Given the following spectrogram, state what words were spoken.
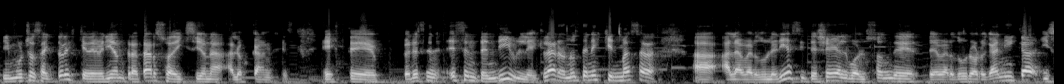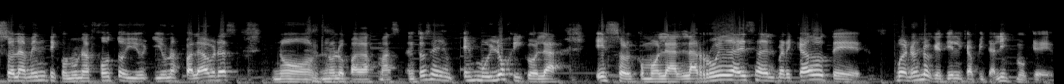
y muchos actores que deberían tratar su adicción a, los canjes. Este, pero es, entendible, claro, no tenés que ir más a, la verdulería si te llega el bolsón de, verdura orgánica y solamente con una foto y, unas palabras no, no lo pagas más. Entonces es muy lógico la, eso, como la, la rueda esa del mercado te bueno, es lo que tiene el capitalismo, que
